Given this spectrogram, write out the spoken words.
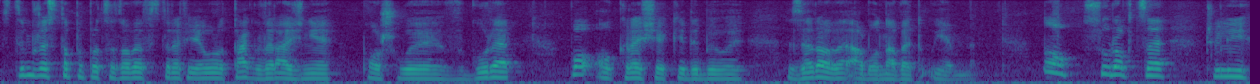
z tym, że stopy procentowe w strefie euro tak wyraźnie poszły w górę po okresie, kiedy były zerowe albo nawet ujemne. No, surowce, czyli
